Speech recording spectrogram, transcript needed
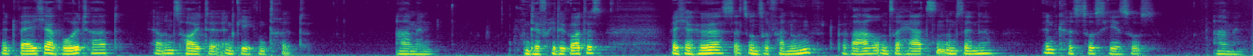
mit welcher Wohltat er uns heute entgegentritt. Amen. Und der Friede Gottes, welcher höher ist als unsere Vernunft, bewahre unsere Herzen und Sinne in Christus Jesus. Amen.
